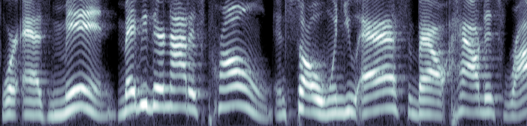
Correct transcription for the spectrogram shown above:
whereas men, maybe they're not as prone. And so when you ask about how this rise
